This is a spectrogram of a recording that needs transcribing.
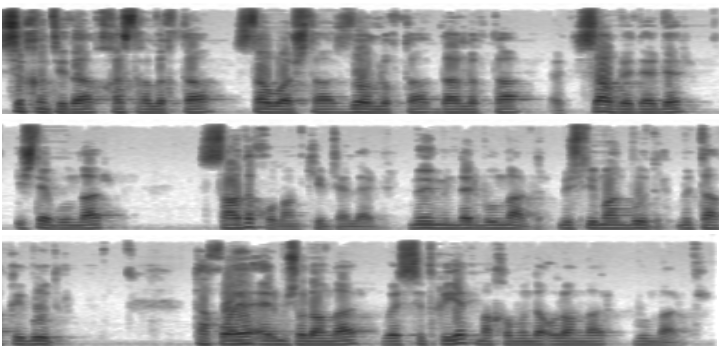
Sıkıntıda, hastalıkta, savaşta, zorlukta, darlıkta evet, sabrederler. İşte bunlar sadık olan kimselerdir. Müminler bunlardır. Müslüman budur. Müttaki budur. Takvaya ermiş olanlar ve sıdkiyet makamında olanlar bunlardır.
